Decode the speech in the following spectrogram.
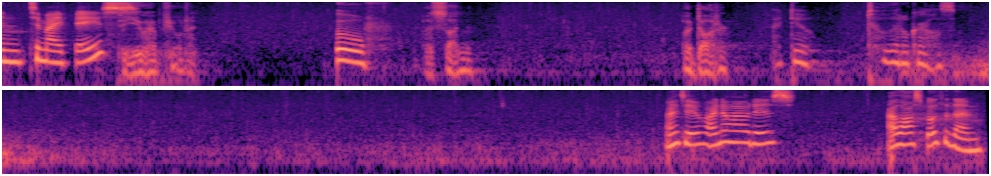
And to my face? Do you have children? Oof. A son? A daughter? I do. Two little girls. I do. I know how it is. I lost both of them.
